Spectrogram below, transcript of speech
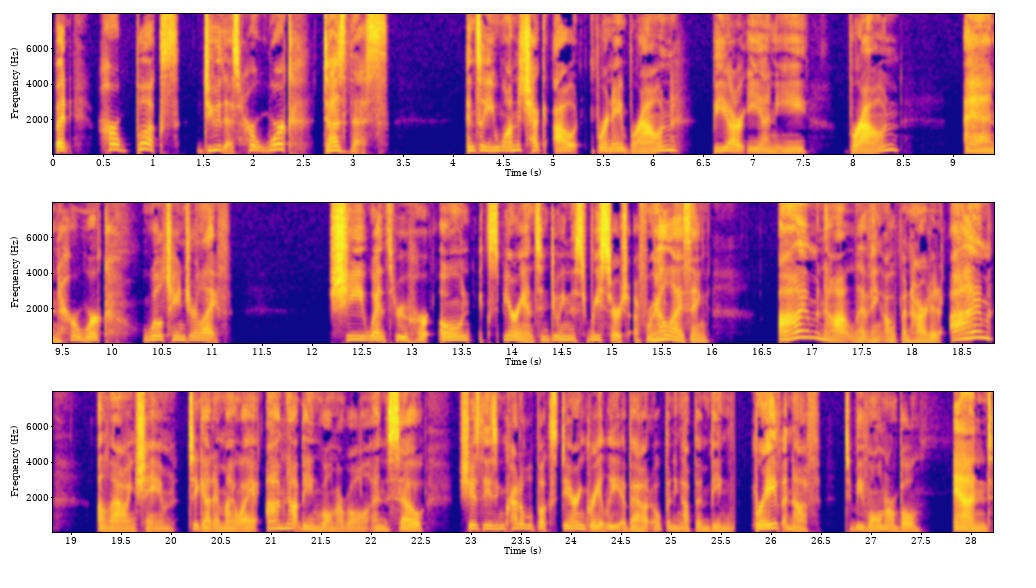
but her books do this. Her work does this. And so you want to check out Brene Brown, B R E N E Brown, and her work will change your life. She went through her own experience in doing this research of realizing I'm not living open hearted. I'm allowing shame to get in my way. I'm not being vulnerable. And so she has these incredible books, Daring Greatly, about opening up and being brave enough to be vulnerable. And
